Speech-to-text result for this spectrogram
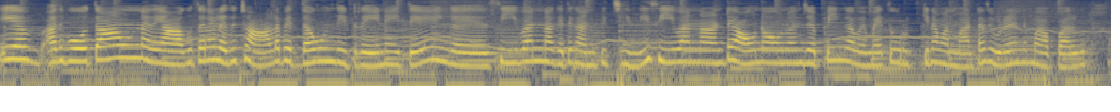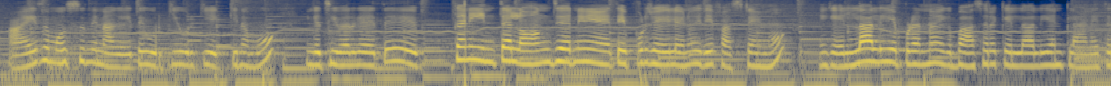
ఇక అది పోతా ఉన్నది ఆగుతనే లేదు. చాలా పెద్దగా ఉంది ట్రైన్ అయితే. ఇంకా సి వన్ నాకైతే కనిపించింది. సి వన్ అంటే అవును అవును అని చెప్పి ఇంకా మేమైతే ఉరికినాం అనమాట చూడండి మా పరుగు ఆయాసం వస్తుంది. నాకైతే ఉరికి ఉరికి ఎక్కినాము. ఇంకా చివరిగా అయితే కానీ ఇంత లాంగ్ జర్నీ అయితే ఎప్పుడు చేయలేను. ఇదే ఫస్ట్ టైము ఇంక వెళ్ళాలి ఎప్పుడన్నా ఇక బాసరకు వెళ్ళాలి అని ప్లాన్ అయితే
